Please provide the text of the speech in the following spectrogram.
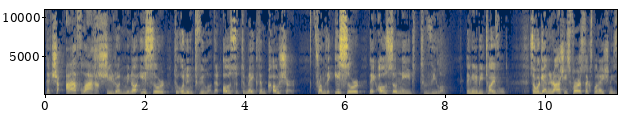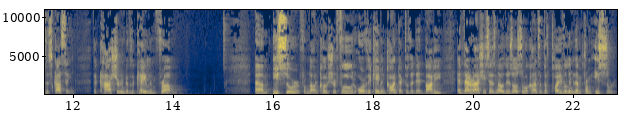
that sha'af la'achshiron mina isur to unin tvila, that also to make them kosher from the isur, they also need tvila. They need to be toiveled. So again, in Rashi's first explanation, he's discussing the kashering of the kalim from um, isur, from non-kosher food, or if they came in contact with a dead body. And then Rashi says, no, there's also a concept of toiveling them from isur.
